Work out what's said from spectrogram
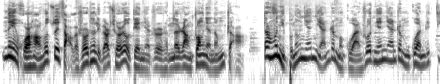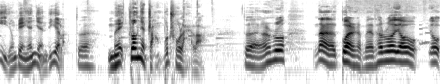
那会儿好像说最早的时候，它里边确实有电解质什么的，让庄稼能长。但是说你不能年年这么灌，说年年这么灌，这地已经变盐碱地了，对没庄稼长不出来了。对，然后说那灌什么呀？他说要要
